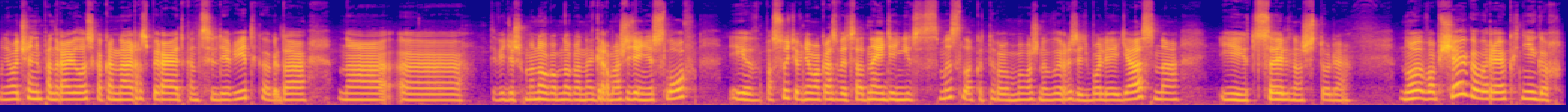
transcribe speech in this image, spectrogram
Мне очень понравилось, как она разбирает канцелярит, когда на э, ты видишь много-много нагромождений слов, и, по сути, в нем оказывается одна единица смысла, которую можно выразить более ясно и цельно, что ли. Но вообще говоря о книгах,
